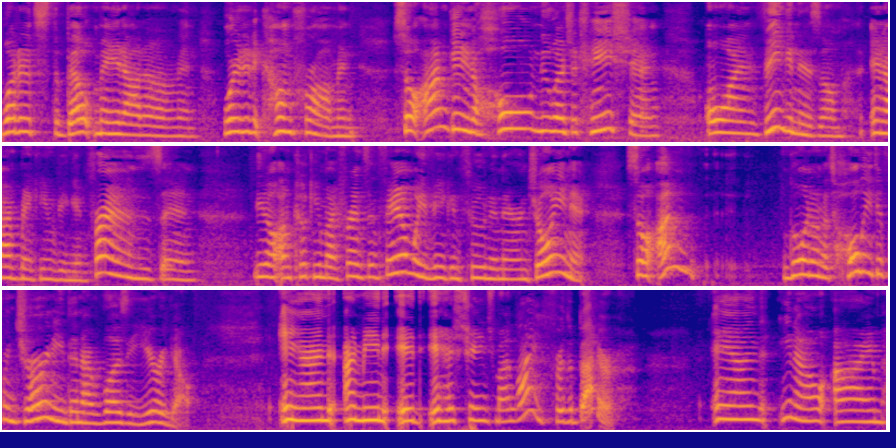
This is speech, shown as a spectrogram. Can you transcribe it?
what is the belt made out of? And where did it come from? And so i'm getting a whole new education on veganism. And i'm making vegan friends. And you know i'm cooking my friends and family vegan food and they're enjoying it. So i'm going on a totally different journey than i was a year ago. And i mean it, it has changed my life for the better and you know i'm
